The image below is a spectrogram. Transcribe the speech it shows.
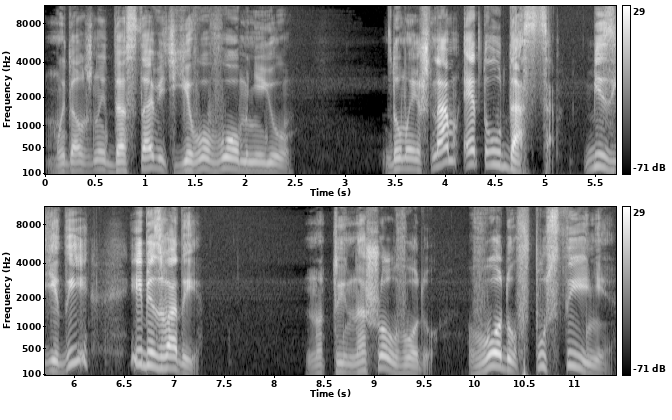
Мы должны доставить его в Омнию. Думаешь, нам это удастся? Без еды и без воды. Но ты нашел воду. Воду в пустыне.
